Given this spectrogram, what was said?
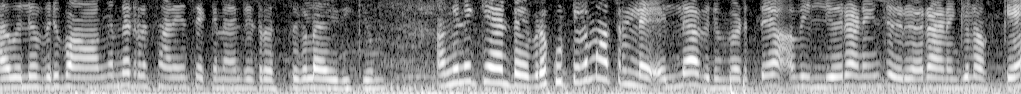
അതുപോലെ ഇവർ വാങ്ങുന്ന ഡ്രസ്സാണെങ്കിൽ സെക്കൻഡ് ഹാൻഡ് ഡ്രസ്സുകളായിരിക്കും. അങ്ങനെയൊക്കെയാണ്. ഇവിടെ കുട്ടികൾ മാത്രമല്ല എല്ലാവരും. ഇവിടുത്തെ വലിയവരാണെങ്കിലും ചെറിയവരാണെങ്കിലും ഒക്കെ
